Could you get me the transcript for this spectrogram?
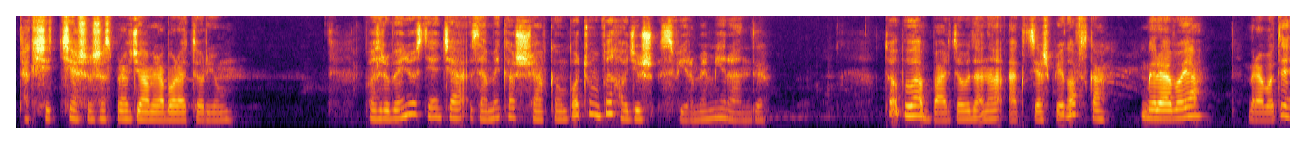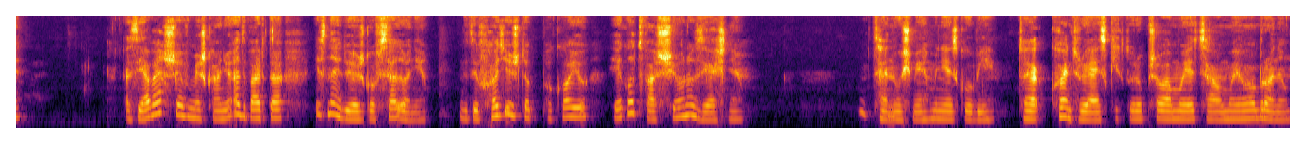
Tak się cieszę, że sprawdziłam laboratorium. Po zrobieniu zdjęcia zamykasz szafkę, po czym wychodzisz z firmy Mirandy. To była bardzo udana akcja szpiegowska. Brawo ja, brawo ty. Zjawiasz się w mieszkaniu Edwarda i znajdujesz go w salonie. Gdy wchodzisz do pokoju, jego twarz się rozjaśnia. Ten uśmiech mnie zgubi. To jak koń trojański, który przełamuje całą moją obronę.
